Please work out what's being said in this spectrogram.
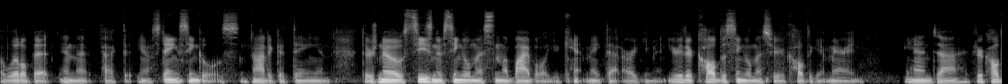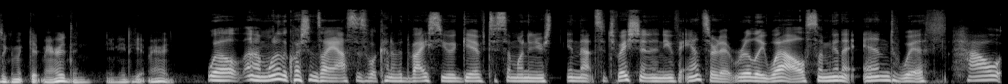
a little bit in the fact that, you know, staying single is not a good thing. And there's no season of singleness in the Bible. You can't make that argument. You're either called to singleness or you're called to get married. And uh, if you're called to get married, then you need to get married. Well, um, one of the questions I asked is what kind of advice you would give to someone in your in that situation, and you've answered it really well. So I'm going to end with how,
